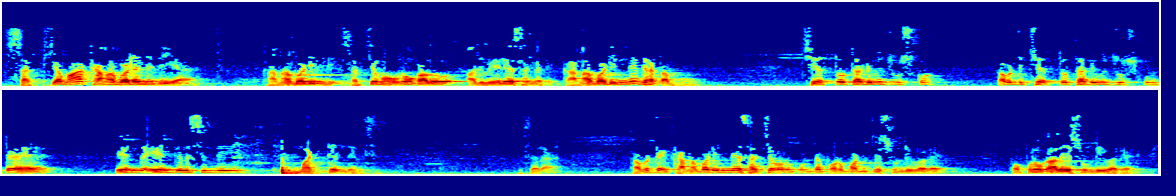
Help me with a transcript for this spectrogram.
సత్యమా కనబడనిదియా కనబడింది. సత్యం అవునో కాదో అది వేరే సంగతి. కనబడింది ఘటము. చేత్తో తడివి చూసుకో. కాబట్టి చేత్తో తడివి చూసుకుంటే ఏం ఏం తెలిసింది? మట్టి అని తెలిసింది. సరే కాబట్టి కనబడిందే సత్యం అనుకుంటే పొరపాటు చేసి ఉండేవారే. పప్పులో కాలేసి ఉండేవారే.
